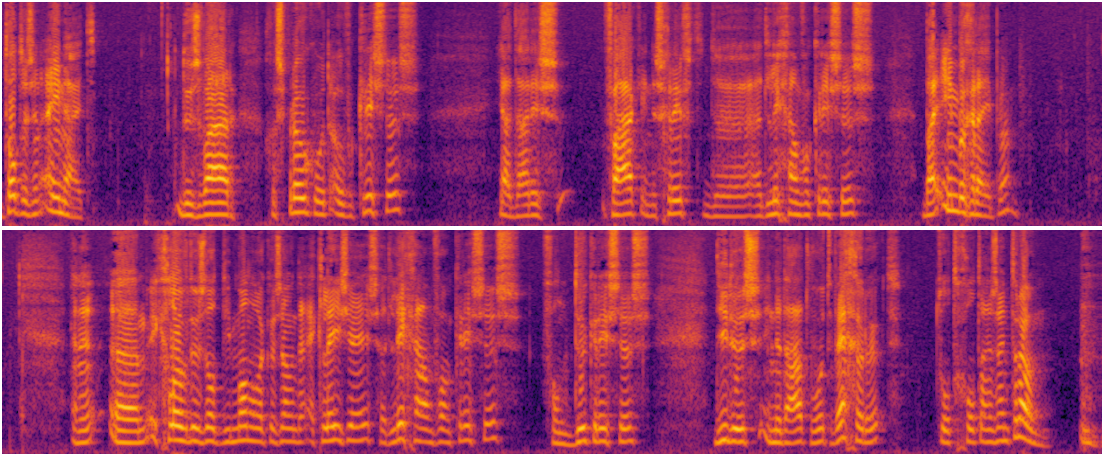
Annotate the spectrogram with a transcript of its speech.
dat is een eenheid. Dus waar gesproken wordt over Christus, ja, daar is vaak in de schrift de, het lichaam van Christus bij inbegrepen. En um, ik geloof dus dat die mannelijke zoon de Ecclesia is, het lichaam van Christus, van de Christus, die dus inderdaad wordt weggerukt tot God en zijn troon.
